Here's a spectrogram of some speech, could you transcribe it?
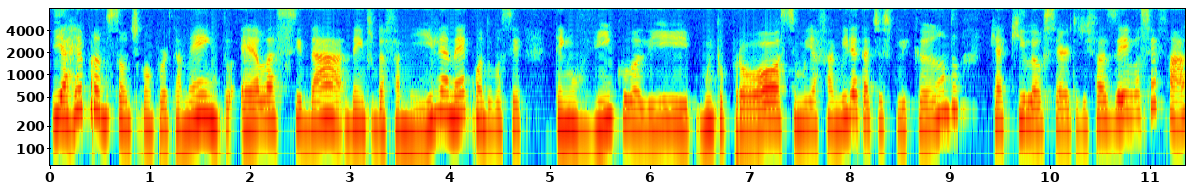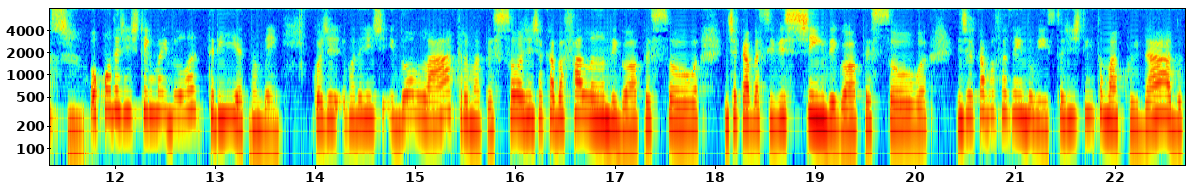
E a reprodução de comportamento, ela se dá dentro da família, né? Quando você tem um vínculo ali muito próximo e a família está te explicando que aquilo é o certo de fazer e você faz. Sim. Ou quando a gente tem uma idolatria também. Quando a gente- idolatra uma pessoa, a gente acaba falando igual a pessoa, a gente acaba se vestindo igual a pessoa, a gente acaba fazendo isso. Então a gente tem que tomar cuidado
